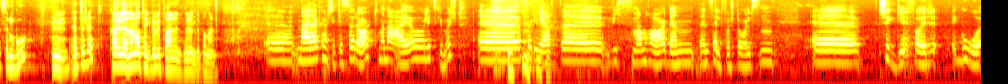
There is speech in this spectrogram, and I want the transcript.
som god, mm. rett og slett. Kari Lene, hva tenker du vi tar en liten runde på panelet? Uh, nei, det er kanskje ikke så rart, men det er jo litt skummelt. Uh, fordi at uh, hvis man har den, den selvforståelsen skygger for gode,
